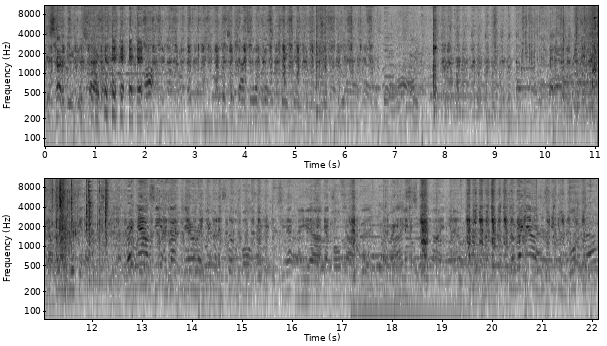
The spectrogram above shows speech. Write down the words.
This ought to be a good shot. Put some shots of up against the tree too. Right now, see, I got narrow right here, but I still have a bulge right here. Can you see that? Now you take that bulge out. Good. And we're gonna make a straight line, you know. So right now, I'm just taking the bulge out,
